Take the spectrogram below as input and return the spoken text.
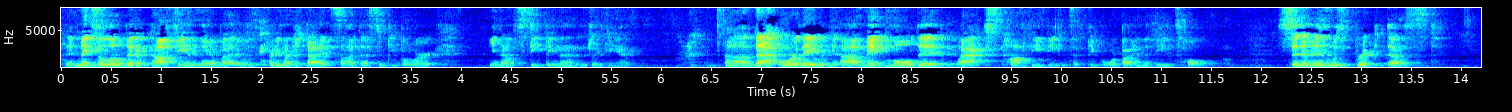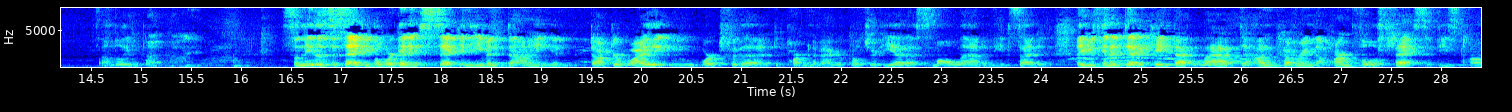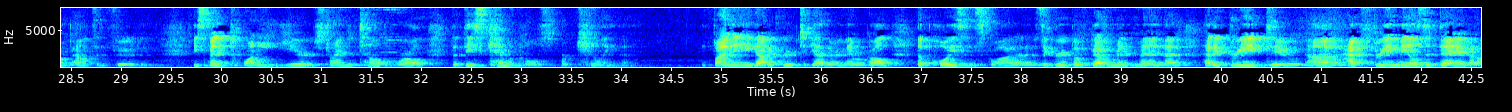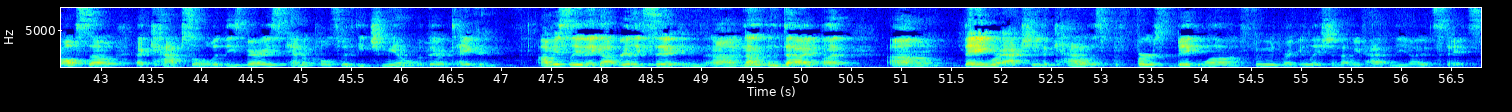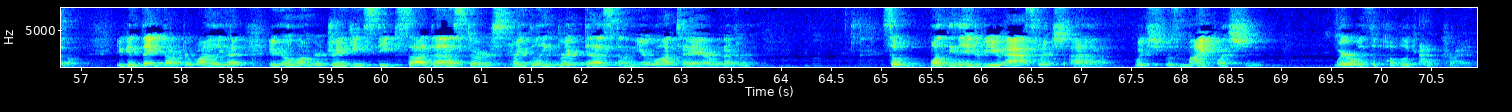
They'd mix a little bit of coffee in there, but it was pretty much dyed sawdust, and people were, you know, steeping that and drinking it. Uh, that, or they would uh, make molded wax coffee beans if people were buying the beans whole. Cinnamon was brick dust. It's unbelievable. So, needless to say, people were getting sick and even dying. And Dr. Wiley, who worked for the Department of Agriculture, he had a small lab and he decided that he was going to dedicate that lab to uncovering the harmful effects of these compounds in food. And he spent 20 years trying to tell the world that these chemicals were killing them. And finally, he got a group together, and they were called the Poison Squad. And it was a group of government men that had agreed to uh, have three meals a day, but also a capsule with these various chemicals with each meal that they take. And obviously, they got really sick, and uh, none of them died, but um, they were actually the catalyst for the first big law on food regulation that we've had in the United States. So you can thank Dr. Wiley that you're no longer drinking steep sawdust or sprinkling brick dust on your latte or whatever. So one thing the interview asked, which uh, which was my question, where was the public outcry?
